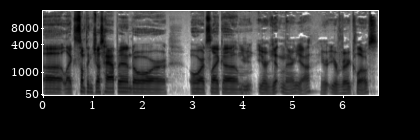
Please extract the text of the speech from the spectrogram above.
uh, like something just happened, or or it's like um, You, you're getting there, yeah. You're you're very close.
